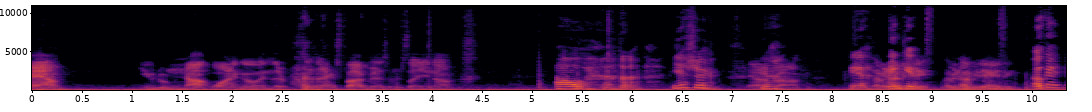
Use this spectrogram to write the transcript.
ma'am, you do not want to go in there for the next five minutes. I'm just letting you know. Oh, yeah, sure. Yeah, yeah. yeah. Thank you. you. Need, let me know if you need anything. Okay.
